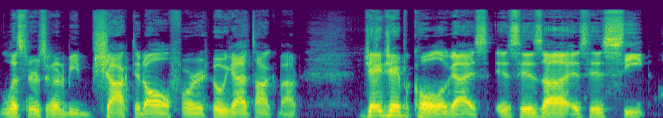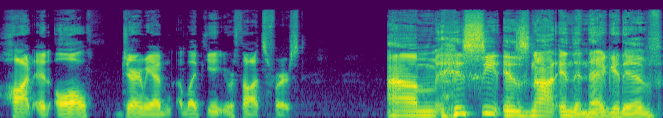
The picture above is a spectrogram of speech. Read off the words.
listeners are going to be shocked at all for who we got to talk about. JJ Picollo, guys, is his uh is his seat hot at all? Jeremy, I'd, I'd like to get your thoughts first. Um, his seat is not in the negative,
